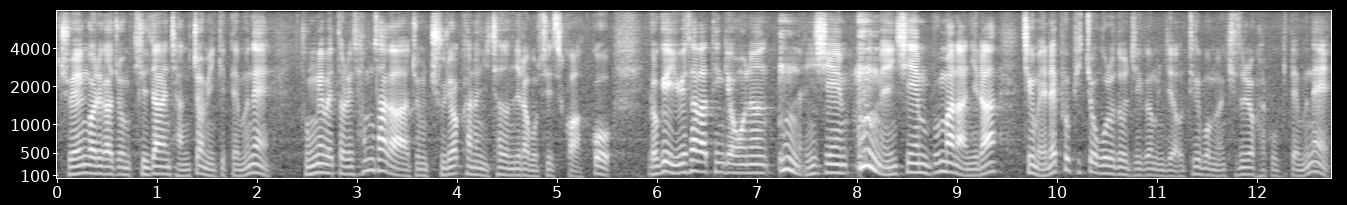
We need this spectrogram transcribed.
주행 거리가 좀 길다는 장점이 있기 때문에 국내 배터리 3사가 좀 주력하는 2차 전지라 볼 수 있을 것 같고 여기 이 회사 같은 경우는 NCM NCM뿐만 아니라 지금 NFP 쪽으로도 지금 이제 어떻게 보면 기술을 갖고 있기 때문에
